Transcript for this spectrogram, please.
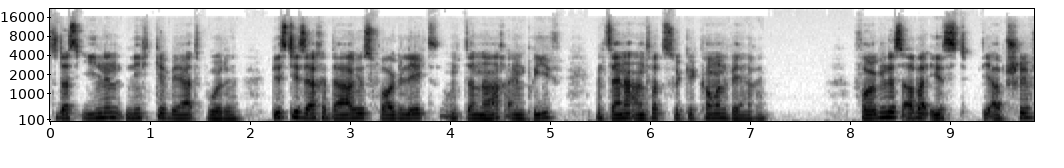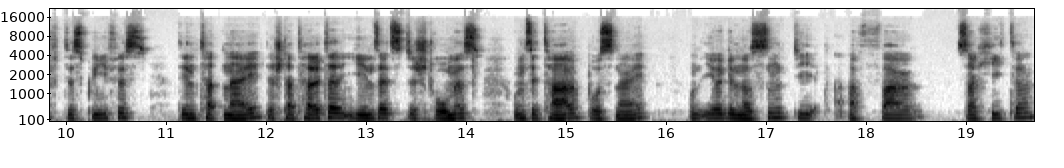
so dass ihnen nicht gewährt wurde, bis die Sache Darius vorgelegt und danach ein Brief mit seiner Antwort zurückgekommen wäre. Folgendes aber ist die Abschrift des Briefes, den Tatnai, der Statthalter jenseits des Stromes, und Setar Bosnai und ihre Genossen, die Apharsachiter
